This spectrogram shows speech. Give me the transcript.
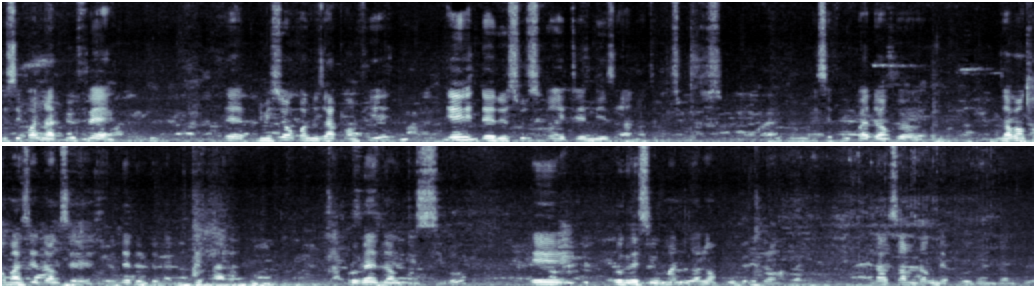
de ce qu'on a pu faire, des missions qu'on nous a confiées et des ressources qui ont été mises à notre disposition. Et c'est pourquoi donc euh, nous avons commencé donc ces journées de développement par la province donc, du Siro et progressivement nous allons couvrir euh, l'ensemble des provinces donc, de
